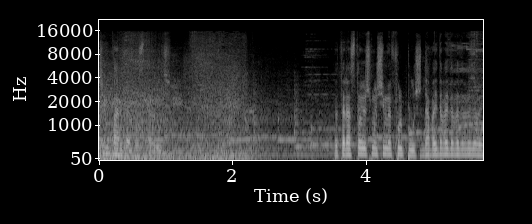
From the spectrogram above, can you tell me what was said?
Chciałem barda postawić. No teraz to już musimy full push. Dawaj, dawaj, dawaj, dawaj, dawaj.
